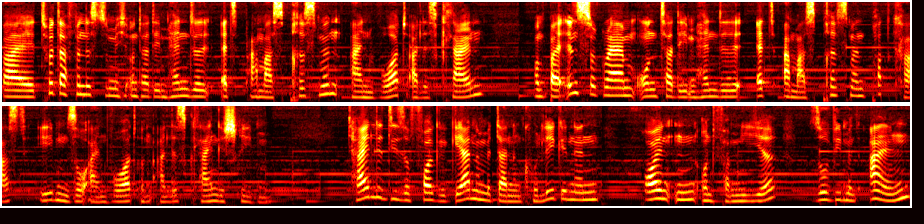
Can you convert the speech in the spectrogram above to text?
Bei Twitter findest du mich unter dem Handle @amasprismen, ein Wort alles klein, und bei Instagram unter dem Handle @amasprismen Podcast ebenso ein Wort und alles klein geschrieben. Teile diese Folge gerne mit deinen Kolleginnen, Freunden und Familie sowie mit allen,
